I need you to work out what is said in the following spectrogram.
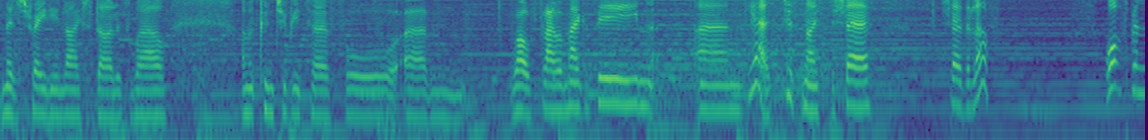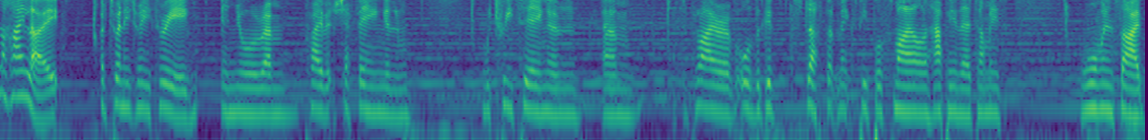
Mediterranean lifestyle as well. I'm a contributor for um, Wildflower magazine, and yeah, it's just nice to share share the love. What's been the highlight of 2023 in your um, private chefing and retreating and um, supplier of all the good stuff that makes people smile and happy in their tummies, warm inside?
